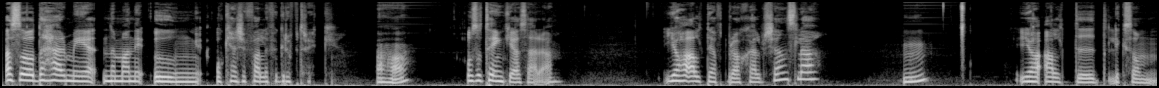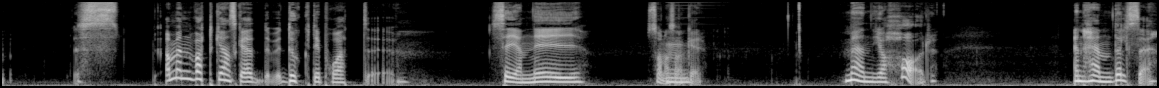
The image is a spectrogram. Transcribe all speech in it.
Alltså det här med när man är ung och kanske faller för grupptryck. Aha. Och så tänker jag så här. Jag har alltid haft bra självkänsla. Mm. Jag har alltid liksom ja, men varit ganska duktig på att eh, säga nej, sådana Mm. saker. Men jag har en händelse,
